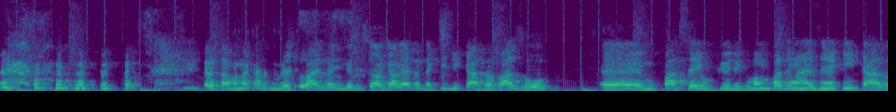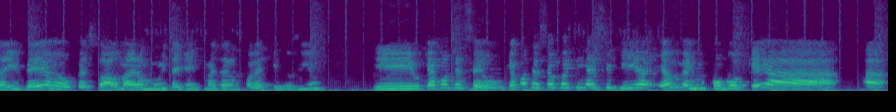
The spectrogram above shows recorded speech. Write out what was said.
eu tava na casa dos meus pais ainda, eu disse, ó, galera daqui de casa vazou é, passei o fio, digo, vamos fazer uma resenha aqui em casa. Aí veio o pessoal, não era muita gente, mas era um coletivozinho. E o que aconteceu? O que aconteceu foi que nesse dia eu mesmo convoquei a, a,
